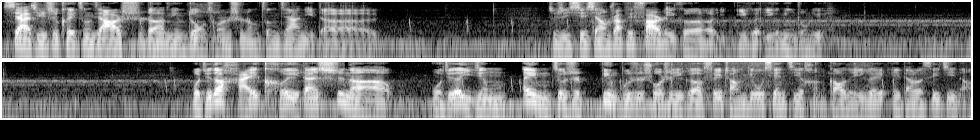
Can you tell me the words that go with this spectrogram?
下局是可以增加二十的命中，从而是能增加你的，就是一些像 Rapid Fire 的一个一个一个命中率。我觉得还可以，但是呢，我觉得已经 aim 就是并不是说是一个非常优先级很高的一个 AWC 技能。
